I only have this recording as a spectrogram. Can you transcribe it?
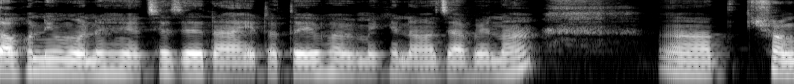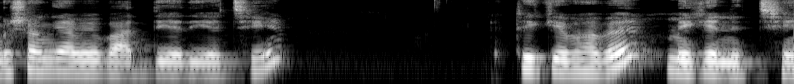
তখনই মনে হয়েছে যে, না, এটা তো এভাবে মেখে নেওয়া যাবে না। সঙ্গে সঙ্গে আমি বাদ দিয়ে দিয়েছি। ঠিক এভাবে মেখে নিচ্ছি।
